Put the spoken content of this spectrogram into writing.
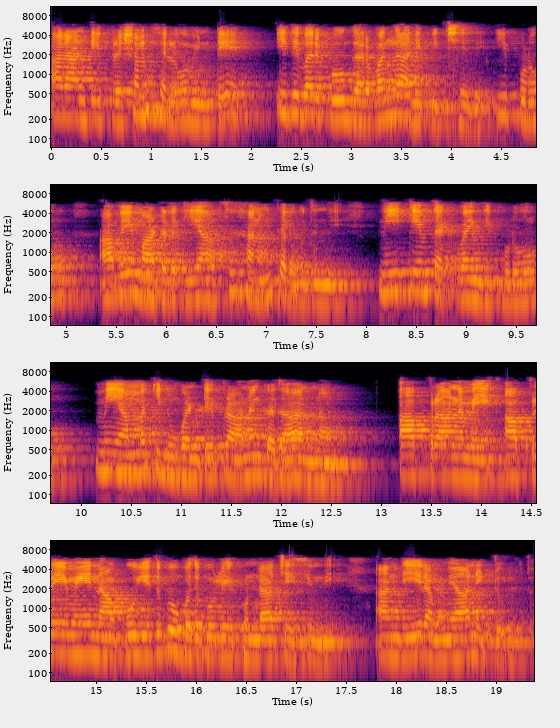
అలాంటి ప్రశంసలు వింటే ఇది వరకు గర్వంగా అనిపించేది. ఇప్పుడు అవే మాటలకి అసహనం కలుగుతుంది. నీకేం తక్కువైంది ఇప్పుడు? మీ అమ్మకి నువ్వంటే ప్రాణం కదా అన్నాను. ఆ ప్రాణమే ఆ ప్రేమే నాకు ఎదుగు బదుగు లేకుండా చేసింది అంది రమ్య నిట్టూరుతూ.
